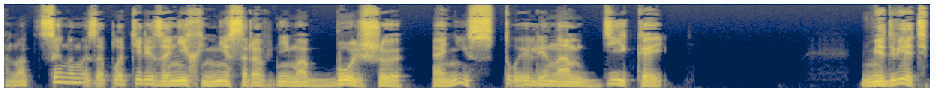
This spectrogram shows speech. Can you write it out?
но цену мы заплатили за них несравнимо большую. Они стоили нам дикой. «Медведь,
